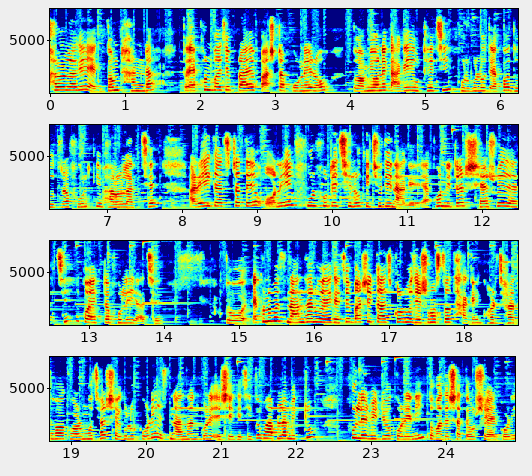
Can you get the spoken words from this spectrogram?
ভালো লাগে, একদম ঠান্ডা। তো এখন বাজে প্রায় পাঁচটা পনেরো, তো আমি অনেক আগেই উঠেছি। ফুলগুলো দেখো, ধুতরা ফুল, কি ভালো লাগছে। আর এই গাছটাতে অনেক ফুল ফুটেছিল কিছুদিন আগে। এখন এটা শেষ হয়ে যাচ্ছে, কয়েকটা ফুলেই আছে। তো এখন আমার স্নান ধান হয়ে গেছে, বাসি কাজকর্ম যে সমস্ত থাকে, ঘর ঝাড় ধোয়া, ঘর মোছার সেগুলো করে স্নান ধান করে এসে গেছি। তো ভাবলাম একটু ফুলের ভিডিও করে নিই, তোমাদের সাথেও শেয়ার করি।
